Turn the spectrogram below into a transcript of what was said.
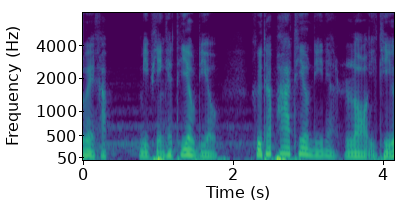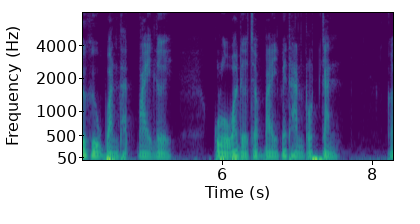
ด้วยครับ มีเพียงแค่เที่ยวเดียว คือถ้าพลาดเที่ยวนี้เนี่ยรออีกทีก็คือวันถัดไปเลย กลัวว่าเดี๋ยวจะไปไม่ทันรถกัน ก็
